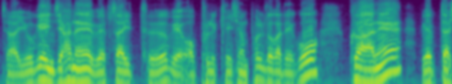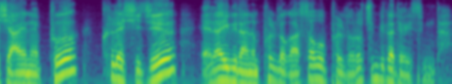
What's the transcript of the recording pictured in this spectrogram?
자, 요게 이제 하나의 웹사이트 웹 어플리케이션 폴더가 되고 그 안에 web-inf, 클래시즈, lib라는 폴더가 서브 폴더로 준비가 되어 있습니다.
